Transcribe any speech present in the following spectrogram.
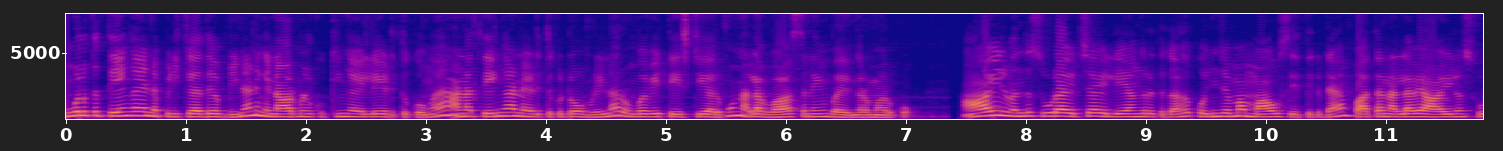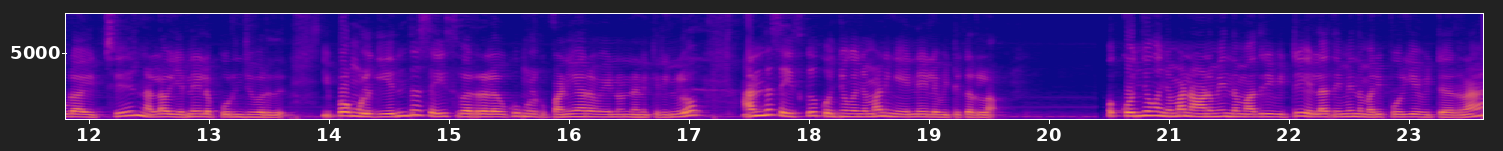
உங்களுக்கு தேங்காய் எண்ணெய் பிடிக்காது அப்படின்னா நீங்கள் நார்மல் குக்கிங் ஆயிலே எடுத்துக்கோங்க. ஆனால் தேங்காய் எண்ணெய் எடுத்துக்கிட்டோம் அப்படின்னா ரொம்பவே டேஸ்டியாக இருக்கும். நல்லா வாசனையும் பயங்கரமாக இருக்கும். ஆயில் வந்து சூடாயிடுச்சா இல்லையாங்கிறதுக்காக கொஞ்சமாக மாவு சேர்த்துக்கிட்டேன். பார்த்தா நல்லாவே ஆயிலும் சூடாயிடுச்சு நல்லா எண்ணெயில் பொரிஞ்சு வருது. இப்போ உங்களுக்கு எந்த சைஸ் வர்ற அளவுக்கு உங்களுக்கு பணியாரம் வேணும்னு நினைக்கிறீங்களோ அந்த சைஸ்க்கு கொஞ்சம் கொஞ்சமாக நீங்கள் எண்ணெயில் விட்டுக்கிடலாம். இப்போ கொஞ்சம் கொஞ்சமாக நானுமே இந்த மாதிரி விட்டு எல்லாத்தையுமே இந்த மாதிரி பொரிய விட்டுடுறேன்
